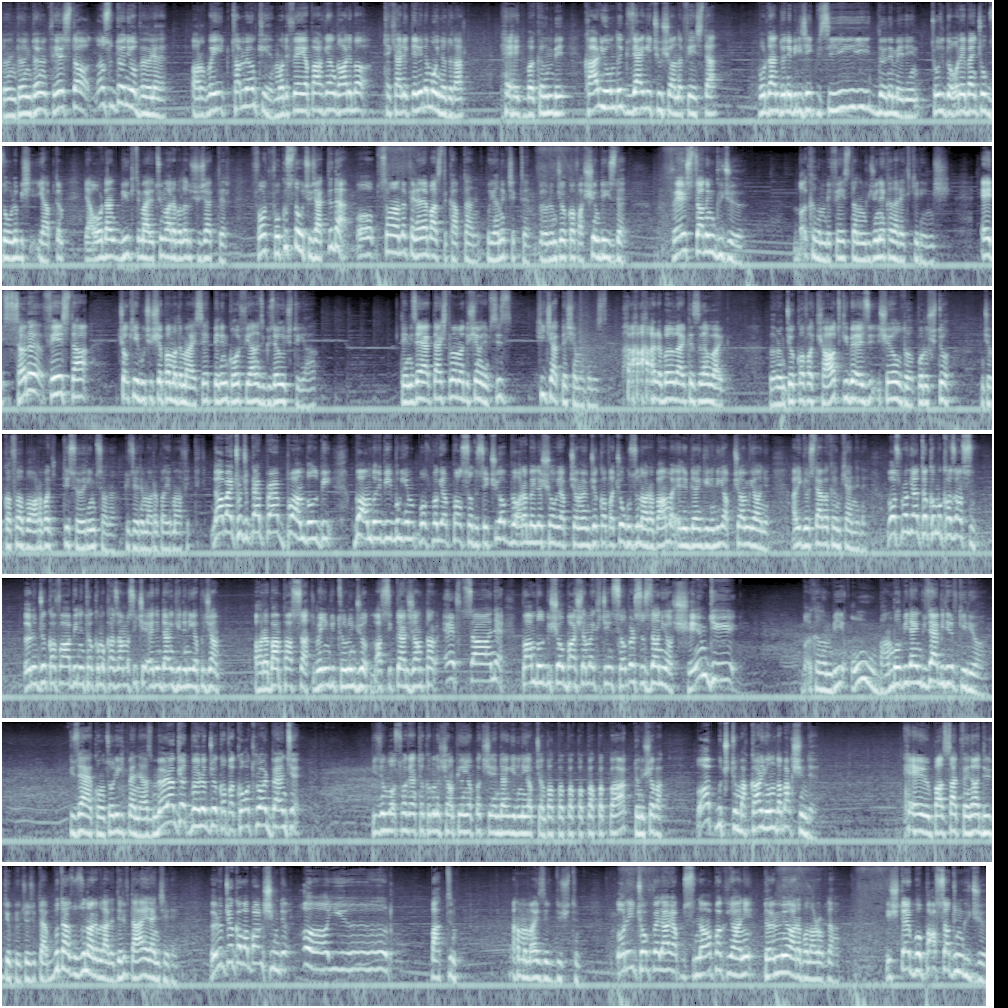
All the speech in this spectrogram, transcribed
Dön dön dön Fiesta nasıl dönüyor böyle? Arabayı tutamıyorum ki. Modifiye yaparken galiba tekerlekleriyle mi oynadılar? Evet bakalım bir. Kar yolunda güzel geçiyor şu anda Fiesta. Buradan dönebilecek misin? Dönemedin. Çocuk da oraya ben çok zorlu bir şey yaptım. Ya oradan büyük ihtimalle tüm arabalar uçacaktır. Ford Focus da uçacaktı da o son anda frene bastı kaptan. Uyanık çıktı. Örümcek kafa şimdi izle. Fiesta'nın gücü. Bakalım bir Fiesta'nın gücü ne kadar etkiliymiş. Evet sarı Fiesta çok iyi bir uçuş yapamadı maalesef. Benim Golf yalnız güzel uçtu ya. Denize yaklaştım ama düşemedim. Siz hiç yaklaşamadınız. Arabanın arkasına bak. Örümcek kafa kağıt gibi şey oldu, buruştu. Örümcek kafa bu araba gitti söyleyeyim sana. Güzelim arabayı mahvettik. Ne haber çocuklar ben Bumblebee. Bumblebee bugün Volkswagen Passat'ı seçiyor. Bu arabayla şov yapacağım. Örümcek kafa çok uzun araba ama elimden geleni yapacağım yani. Hadi göster bakalım kendini. Volkswagen takımı kazansın. Örümcek kafa abinin takımı kazanması için elimden geleni yapacağım. Arabam Passat, rengi turuncu, lastikler, jantlar efsane. Bumblebee Show başlamak için sabırsızlanıyor. Şimdi... Bakalım bir... Oo, Bumblebee'den güzel bir drift geliyor. Güzel, kontrolü gitmen lazım. Merak etme örümcek kafa, kontrol bende. Bizim Volkswagen takımını şampiyon yapmak için elimden geleni yapacağım. Bak bak bak bak bak bak bak. Dönüşe bak. Hop uçtum bak kar yolunda bak şimdi. Hey, Passat fena drift yapıyor çocuklar. Bu tarz uzun arabalarda drift daha eğlenceli. Örümcek hava bak şimdi. Hayır. Baktım. Ama maalesef düştüm. Orayı çok fena yapmışsın. Ne yapak yani? Dönmüyor arabalar orada. İşte bu Passat'ın gücü.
